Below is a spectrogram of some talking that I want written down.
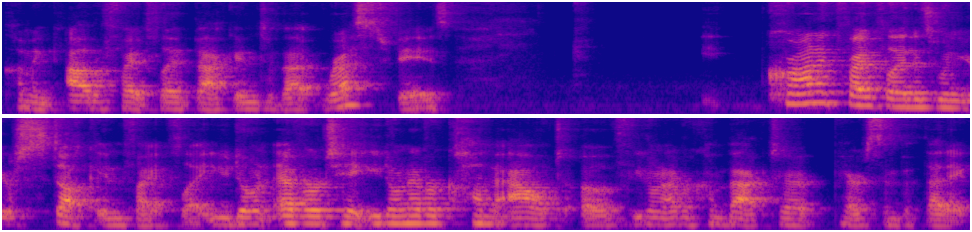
coming out of fight flight back into that rest phase. Chronic fight flight is when you're stuck in fight flight. You don't ever take, you don't ever come out of, you don't ever come back to parasympathetic.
